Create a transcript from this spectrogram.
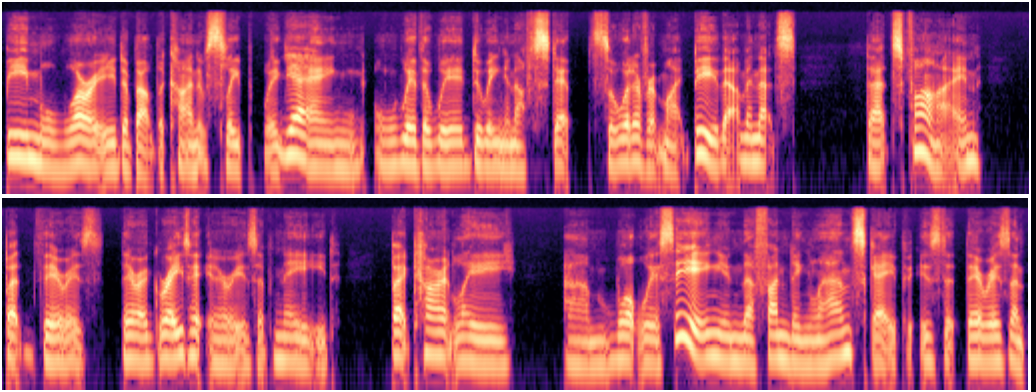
be more worried about the kind of sleep we're Yeah. getting or whether we're doing enough steps or whatever it might be. That I mean, that's that's fine, but there is there are greater areas of need. But currently, um, what we're seeing in the funding landscape is that there isn't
